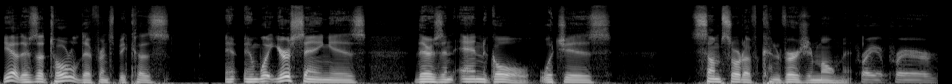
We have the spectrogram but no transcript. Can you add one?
Yeah, there's a total difference because, and, and what you're saying is there's an end goal, which is some sort of conversion moment. Pray a prayer.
